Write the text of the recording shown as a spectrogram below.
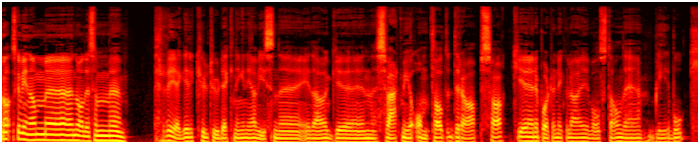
Nå skal vi innom eh, noe av det som eh, preger kulturdekningen i avisene i dag. En svært mye omtalt drapssak. Reporter Nikolai Voldsdal, det blir bok?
